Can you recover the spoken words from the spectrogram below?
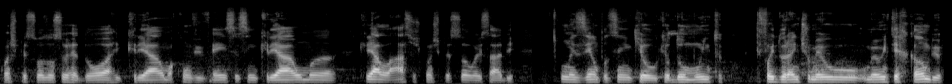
com as pessoas ao seu redor e criar uma convivência, assim, criar uma criar laços com as pessoas, sabe? Um exemplo assim que eu, que eu dou muito foi durante o meu, o meu intercâmbio.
